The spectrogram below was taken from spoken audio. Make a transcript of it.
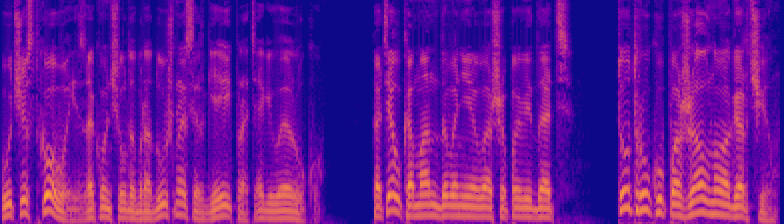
участковый», — закончил добродушно Сергей, протягивая руку. «Хотел командование ваше повидать». Тут руку пожал, но огорчил.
